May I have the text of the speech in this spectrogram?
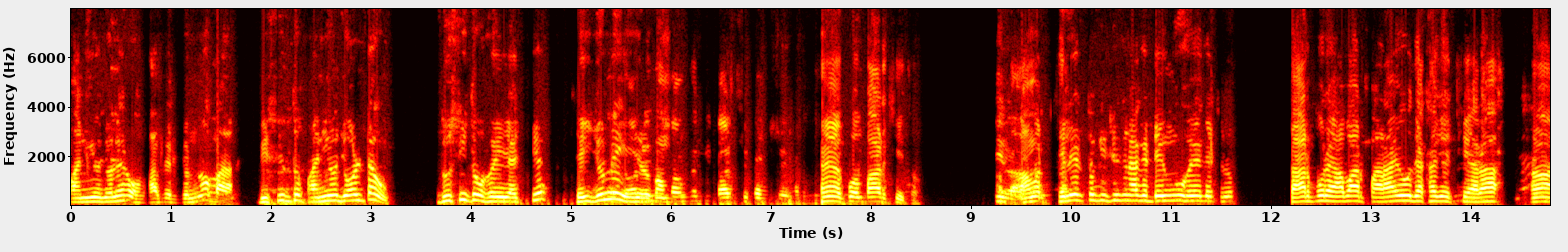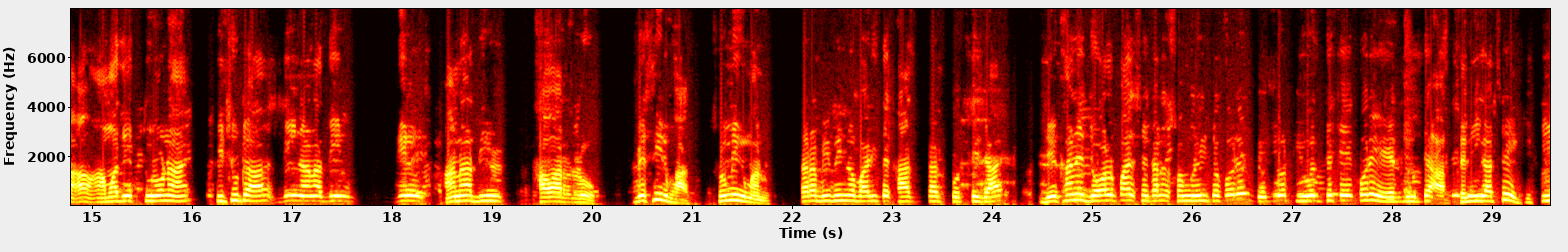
পানীয় জলের অভাবের জন্য বা বিশুদ্ধ পানীয় জলটাও দূষিত হয়ে যাচ্ছে সেই জন্যই এরকম? হ্যাঁ বাড়ছি তো। আমার ছেলের তো কিছুদিন আগে ডেঙ্গু হয়ে গেছিল। তারপরে আবার পাড়ায়ও দেখা যাচ্ছে এরা আমাদের তুলনায় কিছুটা দিন আনা দিন দিন আনা দিন খাওয়ার লোক। বেশিরভাগ শ্রমিক মানুষ। তারা বিভিন্ন বাড়িতে কাজ কাজ করতে যায়। যেখানে জল পায় সেখানে সংগৃহীত করে যদিও টিউবওয়েল থেকে এ করে এর মধ্যে আর্সেনিক আছে কি কি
